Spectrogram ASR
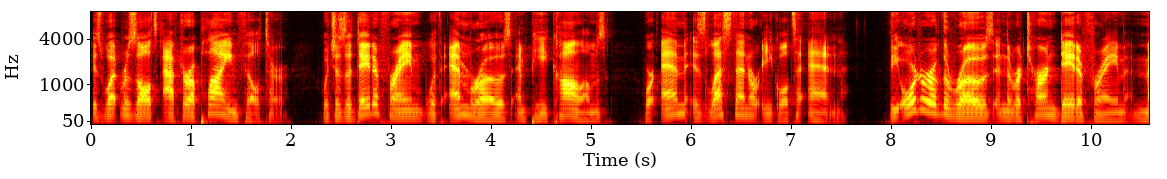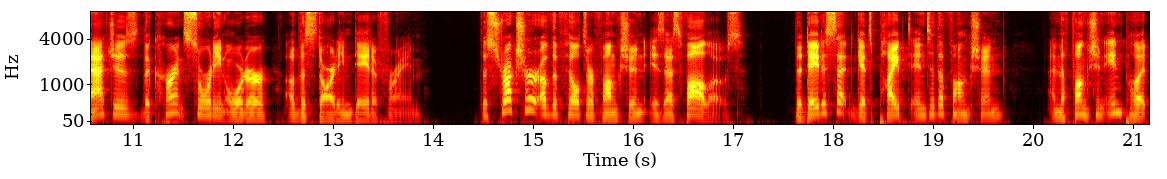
is what results after applying filter, which is a data frame with m rows and p columns, where m is less than or equal to n. The order of the rows in the returned data frame matches the current sorting order of the starting data frame. The structure of the filter function is as follows. The dataset gets piped into the function, and the function input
